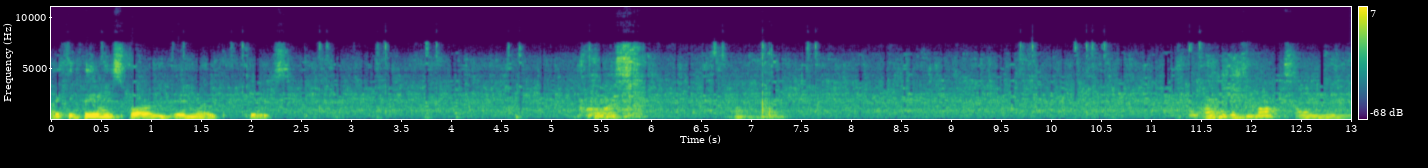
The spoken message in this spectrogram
I think they only spawn in like caves. Of course. Why is it not telling me?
